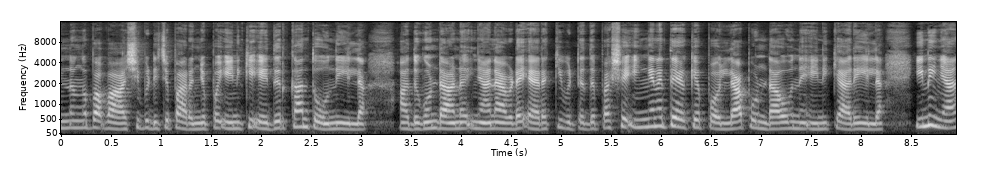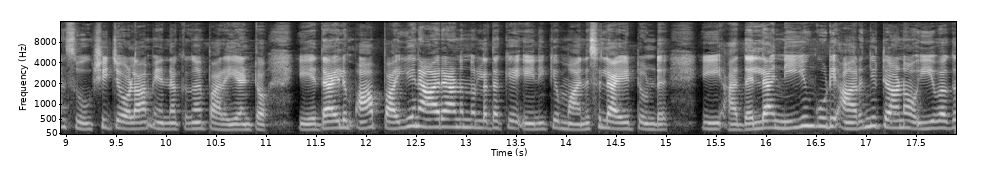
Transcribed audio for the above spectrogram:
എന്നങ്ങ് വാശി പിടിച്ച് പറഞ്ഞപ്പോൾ എനിക്ക് എതിർക്കാൻ തോന്നിയില്ല. അതുകൊണ്ടാണ് ഞാൻ അവിടെ ഇറക്കി വിട്ടത്. പക്ഷേ ഇങ്ങനത്തെയൊക്കെ പൊല്ലാപ്പ് ഉണ്ടാവുമെന്ന് എനിക്കറിയില്ല. ഇനി ഞാൻ സൂക്ഷിച്ചോളാം എന്നൊക്കെ ഞാൻ പറയാം കേട്ടോ ഏതായാലും ആ പയ്യൻ ആരാണെന്നുള്ളതൊക്കെ എനിക്ക് മനസ്സിലായിട്ടുണ്ട്. ഈ അതല്ല നീയും കൂടി അറിഞ്ഞിട്ടാണോ ഈ വക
